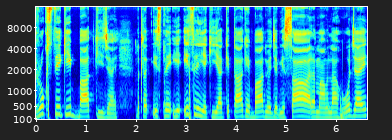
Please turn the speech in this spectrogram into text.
रुखते की बात की जाए। मतलब इसने ये इसलिए किया कि ताकि बाद में जब ये सारा मामला हो जाए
